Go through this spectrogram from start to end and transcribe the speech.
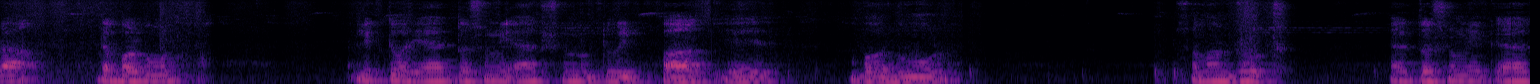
আমরা এটা বর্গমূল লিখতে পারি এক দশমিক এক শূন্য দুই পাঁচ এর বর্গমূল সমান রুট এক দশমিক এক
